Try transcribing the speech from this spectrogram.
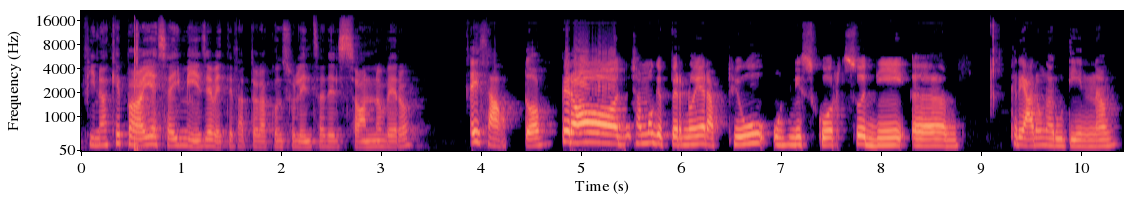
Fino a che poi a sei mesi avete fatto la consulenza del sonno, vero? Esatto, però diciamo che per noi era più un discorso di eh, creare una routine.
